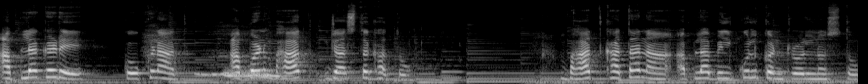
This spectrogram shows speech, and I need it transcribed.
आपल्याकडे कोकणात आपण भात जास्त खातो. भात खाताना आपला बिलकुल कंट्रोल नसतो.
